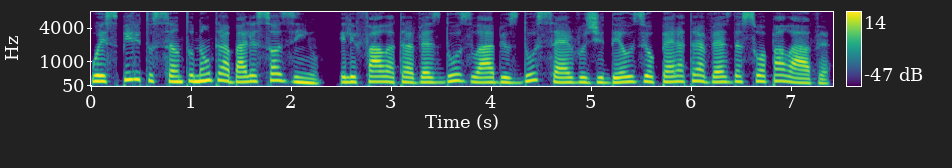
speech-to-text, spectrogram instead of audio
O Espírito Santo não trabalha sozinho, ele fala através dos lábios dos servos de Deus e opera através da sua palavra.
